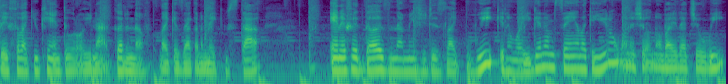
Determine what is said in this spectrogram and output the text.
they feel like you can't do it or you're not good enough? Like is that gonna make you stop? And if it does then that means you're just like weak in a way. You get what i'm saying? Like you don't want to show nobody that you're weak.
